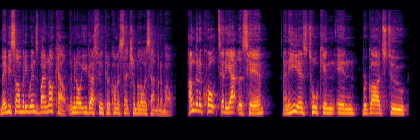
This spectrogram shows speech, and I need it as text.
Maybe somebody wins by knockout. Let me know what you guys think in the comment section below. What's happening about? I'm going to quote Teddy Atlas here, and he is talking in regards to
